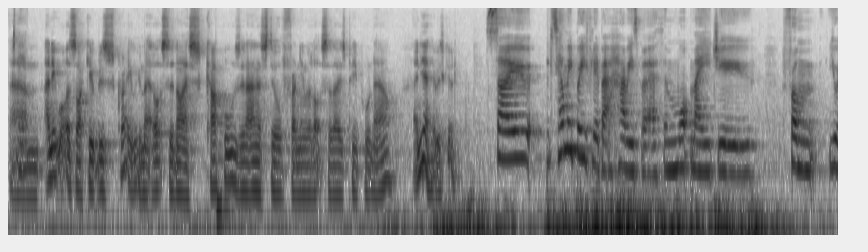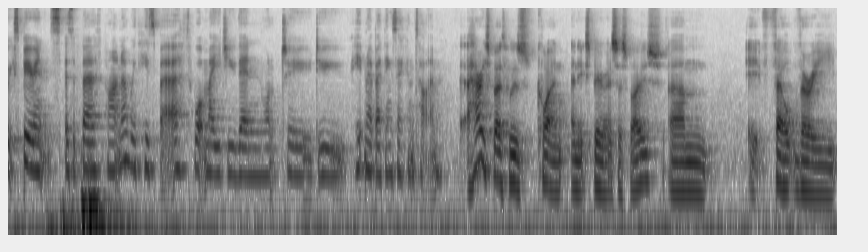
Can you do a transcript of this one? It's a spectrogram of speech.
Um, And it was like, it was great. We met lots of nice couples, and Anna's still friendly with lots of those people now. And yeah, it was good. So tell me briefly about Harry's birth and what made you, from your experience as a birth partner with his birth, what made you then want to do hypnobirthing second time? Harry's birth was quite an, an experience, I suppose. Um, it felt very,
